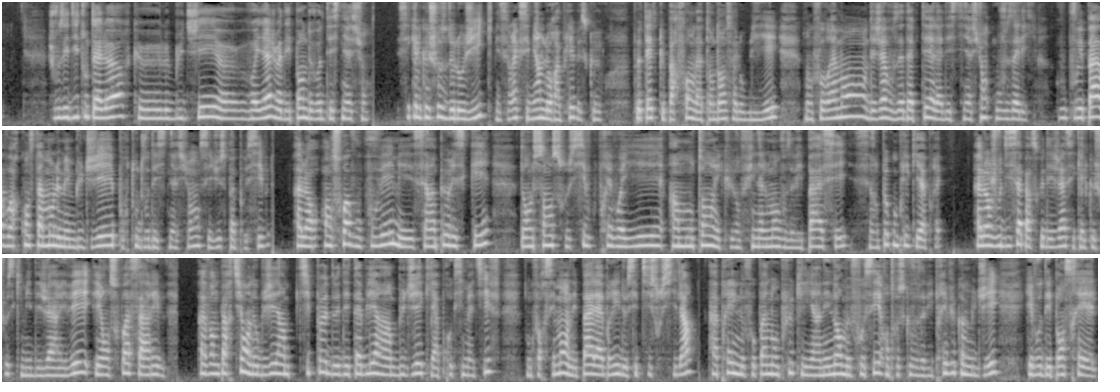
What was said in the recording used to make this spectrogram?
Je vous ai dit tout à l'heure que le budget euh, voyage va dépendre de votre destination c'est quelque chose de logique, mais c'est vrai que c'est bien de le rappeler parce que peut-être que parfois on a tendance à l'oublier. Donc il faut vraiment déjà vous adapter à la destination où vous allez. Vous pouvez pas avoir constamment le même budget pour toutes vos destinations, c'est juste pas possible. Alors en soi vous pouvez, mais c'est un peu risqué dans le sens où si vous prévoyez un montant et que finalement vous n'avez pas assez, c'est un peu compliqué après. Alors je vous dis ça parce que déjà c'est quelque chose qui m'est déjà arrivé et en soi ça arrive. Avant de partir, on est obligé un petit peu d'établir un budget qui est approximatif, donc forcément on n'est pas à l'abri de ces petits soucis-là. Après, il ne faut pas non plus qu'il y ait un énorme fossé entre ce que vous avez prévu comme budget et vos dépenses réelles.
